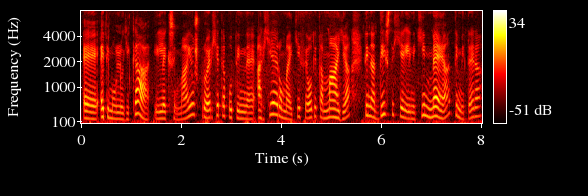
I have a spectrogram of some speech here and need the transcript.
ε, ετυμολογικά η λέξη Μάιος προέρχεται από την ε, αρχαία ρωμαϊκή θεότητα Μάγια, την αντίστοιχη ελληνική Μέα, τη μητέρα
